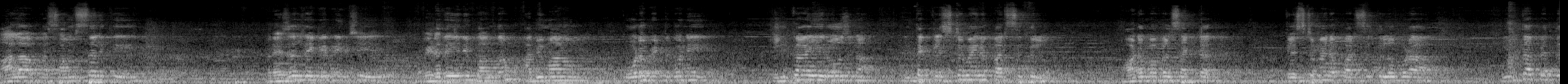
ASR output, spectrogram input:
వాళ్ళ ఒక సంస్థలకి ప్రజల దగ్గర నుంచి విడదీయని బంధం అభిమానం కూడబెట్టుకొని ఇంకా ఈ రోజున ఇంత క్లిష్టమైన పరిస్థితుల్లో ఆటోమొబైల్ సెక్టర్ క్లిష్టమైన పరిస్థితుల్లో కూడా ఇంత పెద్ద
